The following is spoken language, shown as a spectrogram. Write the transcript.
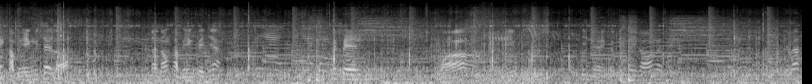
ห้ขับเองไม่ใช่เหรอ แต่น้องขับเองเป็นเนี่ยงไม่เป็น ว้าวอันนี้ที่ไหนก็ไม่ให้น้องเลยสิใช่ปะ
